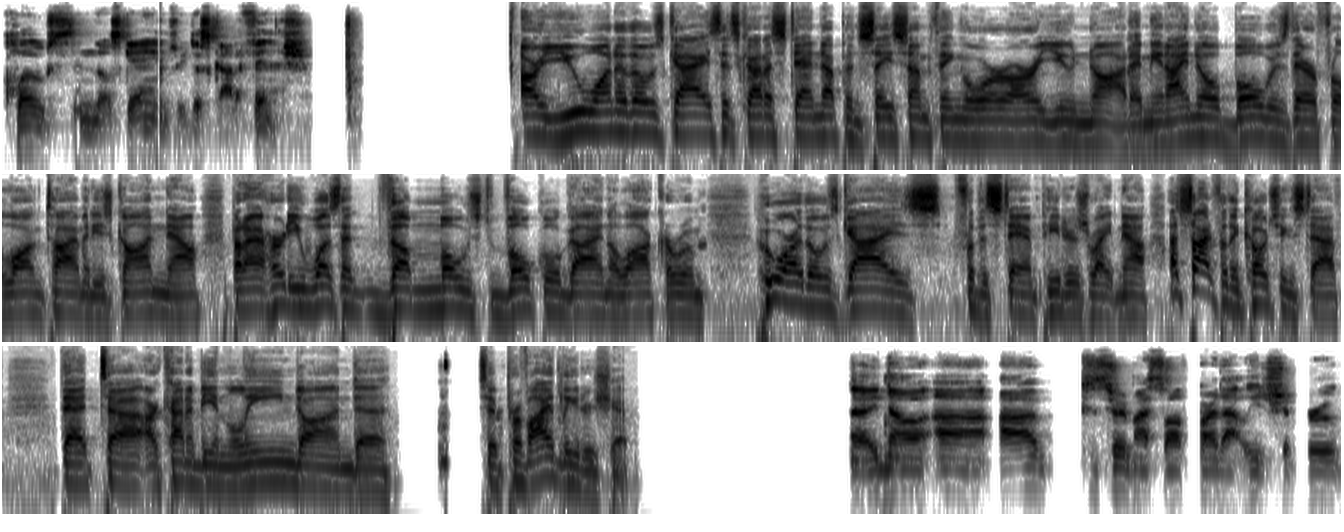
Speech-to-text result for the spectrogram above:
close in those games. We just got to finish. Are you one of those guys that's got to stand up and say something, or are you not? I mean, I know Bo was there for a long time and he's gone now, but I heard he wasn't the most vocal guy in the locker room. Who are those guys for the Stampeders right now, aside from the coaching staff, that uh, are kind of being leaned on to, to provide leadership? Uh, know, uh, I consider myself part of that leadership group.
